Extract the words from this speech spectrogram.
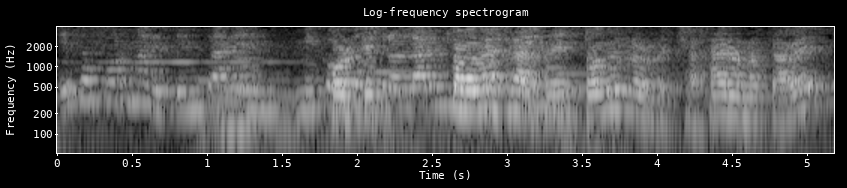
esa forma de pensar en mejor Porque controlar mis todas las todos lo rechazaron otra vez.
